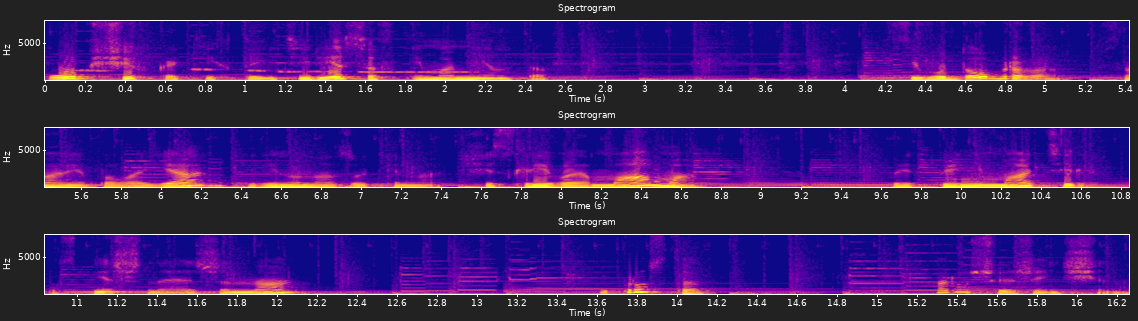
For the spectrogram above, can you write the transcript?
общих каких-то интересов и моментов. Всего доброго! С вами была я, Ирина Назукина. Счастливая мама, предприниматель, успешная жена и просто хорошая женщина.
